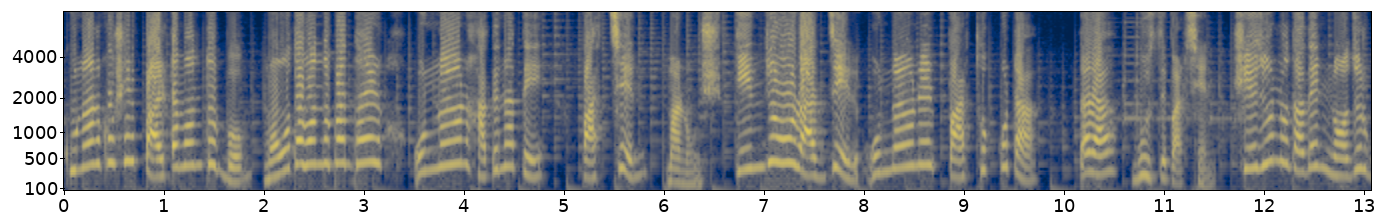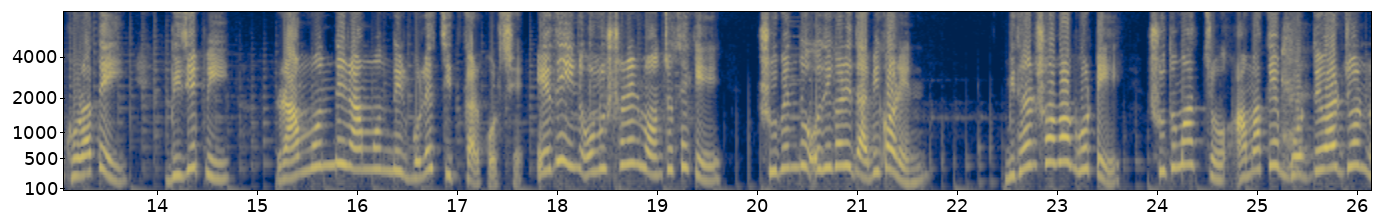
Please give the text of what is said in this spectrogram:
কুণাল ঘোষের পাল্টা মন্তব্য মমতা বন্দ্যোপাধ্যায়ের উন্নয়ন হাতে নাতে পাচ্ছেন মানুষ। কেন্দ্র ও রাজ্যের উন্নয়নের পার্থক্যটা তারা বুঝতে পারছেন। সেজন্য তাদের নজর ঘোরাতেই বিজেপি রাম মন্দির রাম মন্দির বলে চিৎকার করছে। এদিন অনুষ্ঠানের মঞ্চ থেকে শুভেন্দু অধিকারী দাবি করেন, বিধানসভা ভোটে শুধুমাত্র আমাকে ভোট দেওয়ার জন্য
